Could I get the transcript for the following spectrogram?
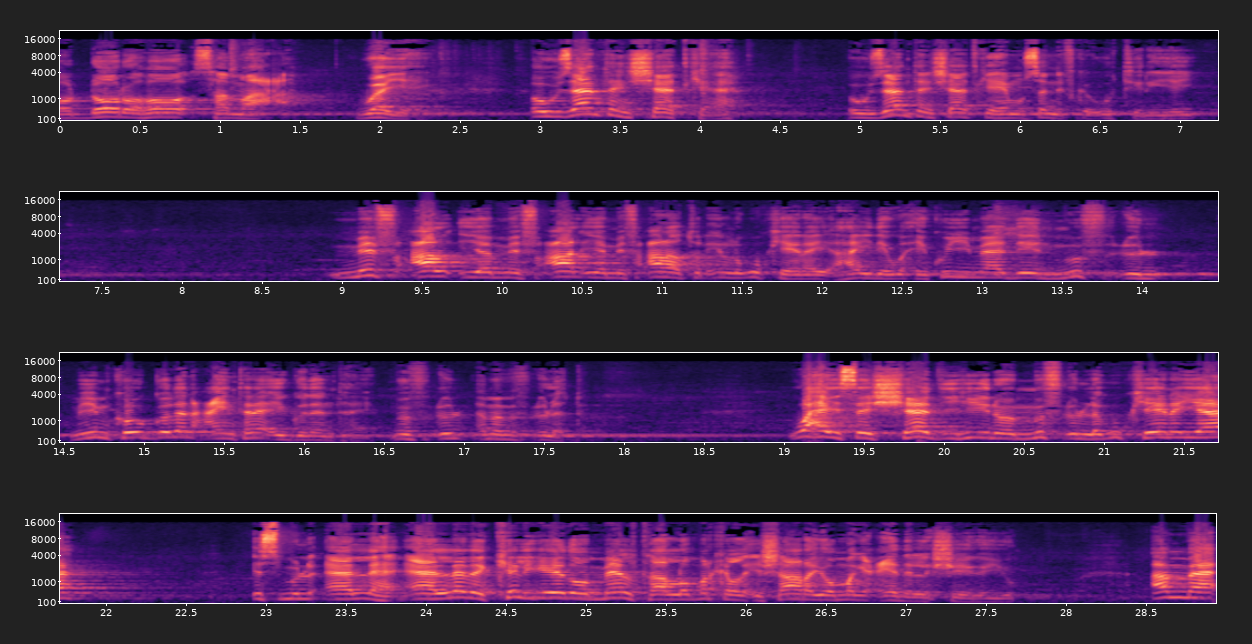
oo dhowr ahoo samaaca waa yahay. Owsaantan shaadka ah owsaantan shaadka ahee musanifka uu tiriyey mifcal iyo mifcaal iyo mifcalatun in lagu keenay ahaydee waxay ku yimaadeen mufcul. Miimkoo godan cayntana ay godan tahay. Mufcul ama mafculatu waxayse shaad yihiinoo mufcul lagu keenayaa ismul aalaha aalada keligeedoo meel taallo marka la ishaarayo magaceeda la sheegayo amaa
